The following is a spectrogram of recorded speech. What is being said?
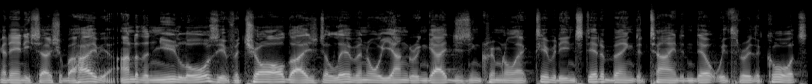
and antisocial behaviour. Under the new laws, if a child aged 11 or younger engages in criminal activity, instead of being detained and dealt with through the courts,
